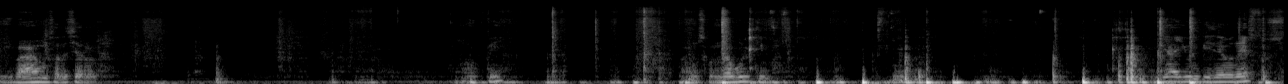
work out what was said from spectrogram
Y vamos a la charola ok. Vamos con la última. Ya hay un video de estos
